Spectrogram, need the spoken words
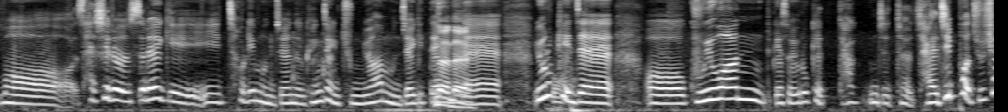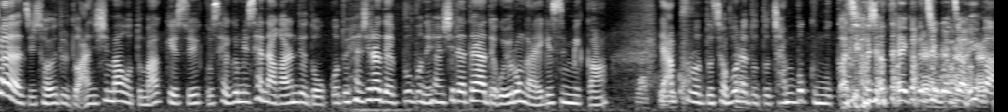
네. 뭐 사실은 쓰레기 이 처리 문제는 굉장히 중요한 문제이기 때문에. 이렇게 네. 이제 어 구의원께서 이렇게 다 이제 자- 잘 짚어 주셔야지 저희들도 안심하고 또 맡길 수 있고 세금이 새 나가는 데도 없고 또 현실화될 부분은 현실화돼야 되고 이런 거 알겠습니까? 예, 앞으로도 저번에도 또 잠복 근무까지 하셨다 해가지고 저희가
